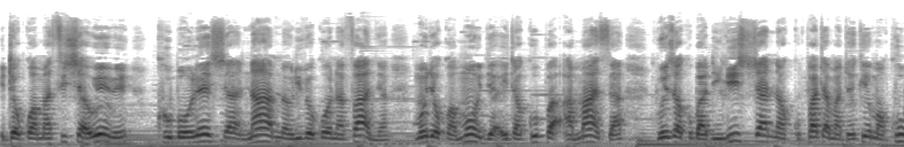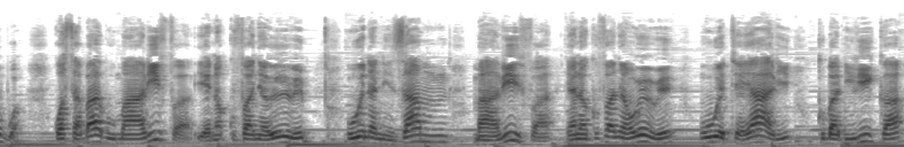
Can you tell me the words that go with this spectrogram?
itakuhamasisha wewe kuboresha namna ulivyokuwa unafanya. Moja kwa moja itakupa hamasa kuweza kubadilisha na kupata matokeo makubwa kwa sababu maarifa yanakufanya wewe uwe na nizamu maarifa yanakufanya wewe uwe tayari kubadilika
